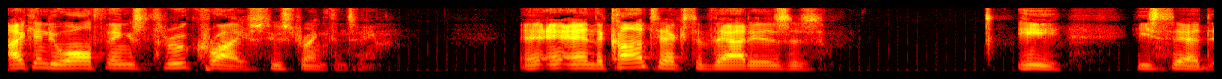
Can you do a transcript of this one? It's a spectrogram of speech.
I can do all things through Christ who strengthens me." And, and the context of that is is he, he said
